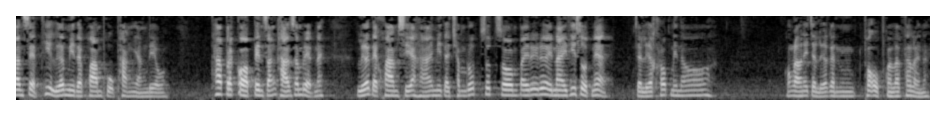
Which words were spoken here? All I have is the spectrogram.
กันเสร็จที่เหลือมีแต่ความผุพังอย่างเดียว ถ้าประกอบเป็นสังขารสำเร็จนะเหลือแต่ความเสียหายมีแต่ชำรุดสุดโทรมไปเรื่อย ๆ ในที่สุดเนี่ยจะเหลือครบไหมเนาะของเราเนี่ยจะเหลือกันพออบกันรักเท่าไหร่นะ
